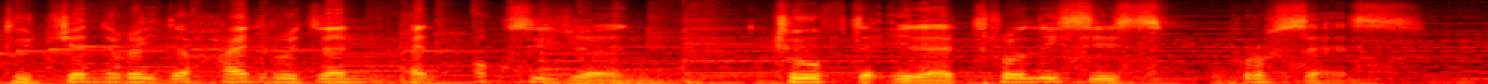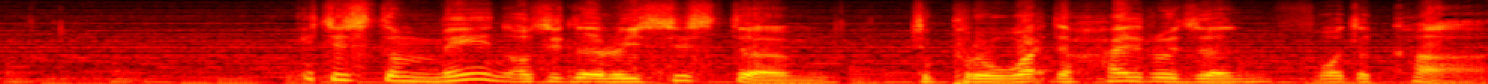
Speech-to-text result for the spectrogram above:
to generate the hydrogen and oxygen through the electrolysis process. It is the main auxiliary system to provide the hydrogen for the car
